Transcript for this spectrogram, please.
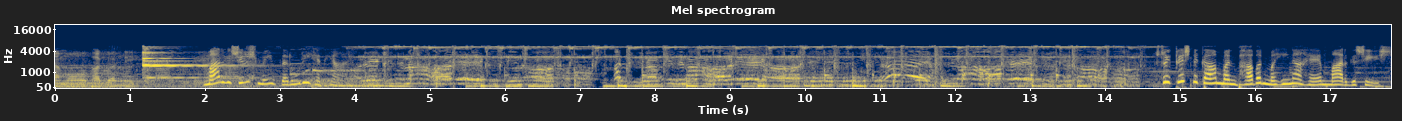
नमो भगवते मार्ग शीर्ष में ज़रूरी है ध्यान। श्री कृष्ण का मन भावन महीना है मार्गशीर्ष।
